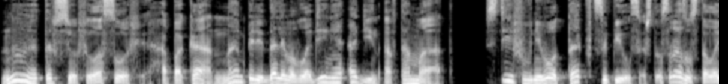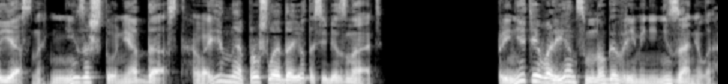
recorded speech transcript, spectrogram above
Но это все философия, а пока нам передали во владение один автомат. Стив в него так вцепился, что сразу стало ясно, ни за что не отдаст. Военное прошлое дает о себе знать. Принятие в альянс много времени не заняло.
